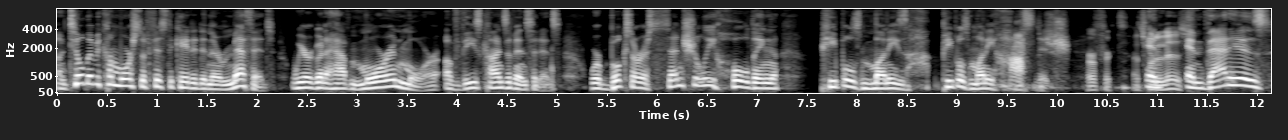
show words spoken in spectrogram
Until they become more sophisticated in their methods, we are going to have more and more of these kinds of incidents where books are essentially holding people's money's people's money hostage. Perfect. That's what and, it is. And that is,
